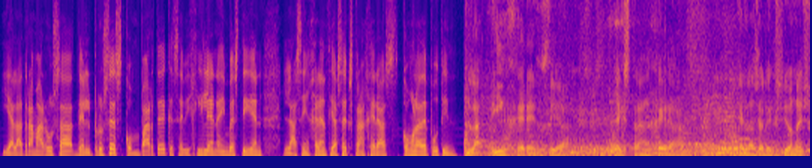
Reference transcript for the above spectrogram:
y a la trama rusa del procés. Comparte que se vigilen e investiguen las injerencias extranjeras como la de Putin. La injerencia extranjera en las elecciones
